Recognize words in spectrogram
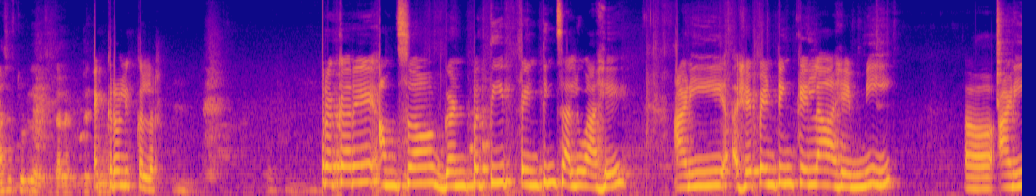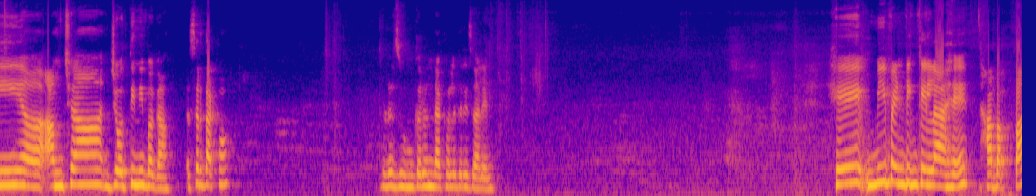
असंच थोडी द्यायचं त्याला त्याच्या- ॲक्रोलिक कलर प्रकारे आमचं गणपती पेंटिंग चालू आहे. आणि हे पेंटिंग केलं आहे मी. आणि आमच्या ज्योतीनी बघा. सर दाखव. थोडं झूम करून दाखवलं तरी चालेल. हे मी पेंटिंग केलं आहे हा बाप्पा.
